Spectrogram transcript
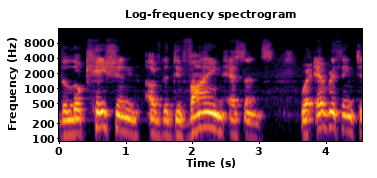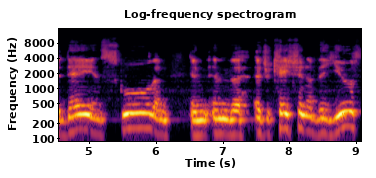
the location of the Divine essence where everything today in school and in, in the education of the youth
